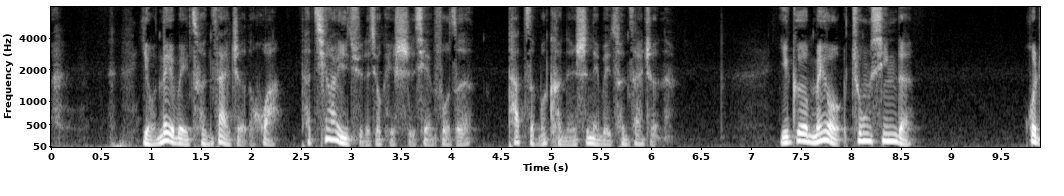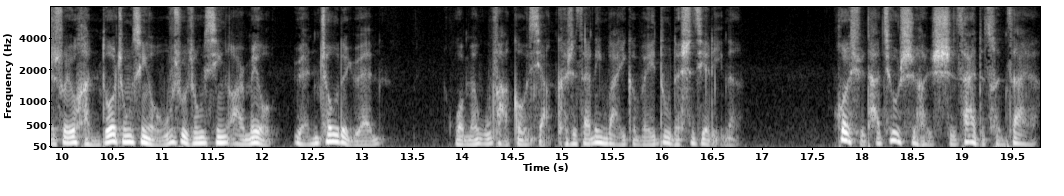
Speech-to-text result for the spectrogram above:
有那位存在者的话，他轻而易举的就可以实现；否则，他怎么可能是那位存在者呢？一个没有中心的，或者说有很多中心、有无数中心而没有圆周的圆，我们无法构想。可是，在另外一个维度的世界里呢，或许它就是很实在的存在啊。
